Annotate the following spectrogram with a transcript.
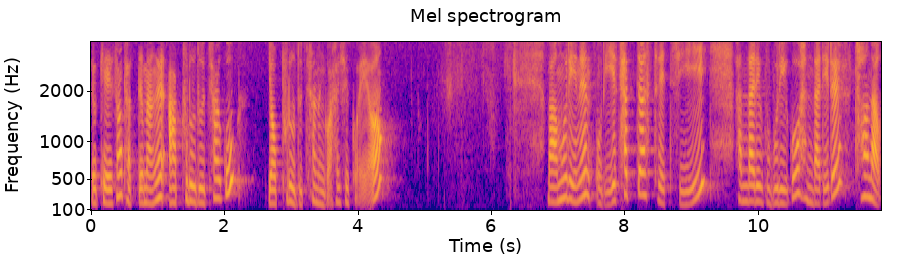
이렇게 해서 받드망을 앞으로도 차고 옆으로도 차는 거 하실 거예요. 마무리는 우리 사자 스트레치. 한 다리 구부리고 한 다리를 턴아웃.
